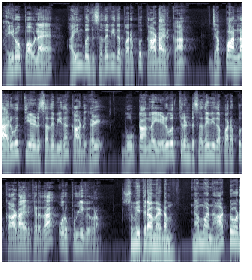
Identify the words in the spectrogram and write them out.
ஐரோப்பாவில் ஐம்பது சதவீத பரப்பு காடா இருக்கான் ஜப்பானில் அறுபத்தி ஏழு சதவீதம் காடுகள். பூட்டானில் எழுபத்தி ரெண்டு சதவீத பரப்பு காடா இருக்கிறதா? ஒரு புள்ளி விவரம். சுமித்ரா மேடம் நம்ம நாட்டோட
